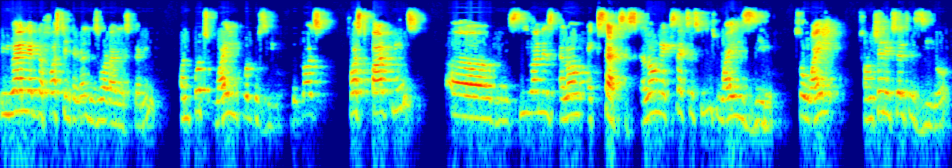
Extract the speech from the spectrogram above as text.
to evaluate the first integral, this is what I was explaining. One puts y equal to 0 because first part means uh, c1 is along x-axis. Along x-axis means y is 0. So y function itself is 0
